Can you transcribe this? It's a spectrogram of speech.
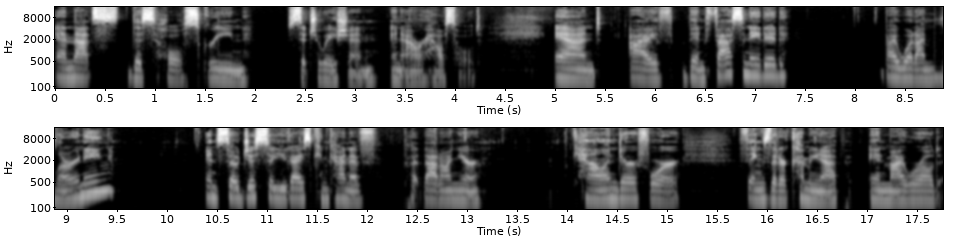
And that's this whole screen situation in our household. And I've been fascinated by what I'm learning. And so, just so you guys can kind of put that on your calendar for things that are coming up in my world,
